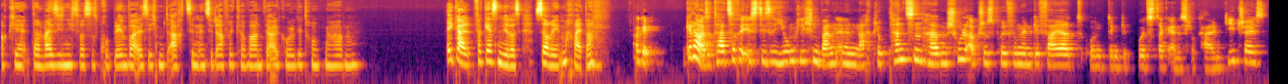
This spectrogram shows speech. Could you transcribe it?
Okay, dann weiß ich nicht, was das Problem war, als ich mit 18 in Südafrika war und wir Alkohol getrunken haben. Egal, vergessen wir das. Sorry, mach weiter. Okay. Genau, also Tatsache ist, diese Jugendlichen waren in einem Nachtclub tanzen, haben Schulabschlussprüfungen gefeiert und den Geburtstag eines lokalen DJs.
